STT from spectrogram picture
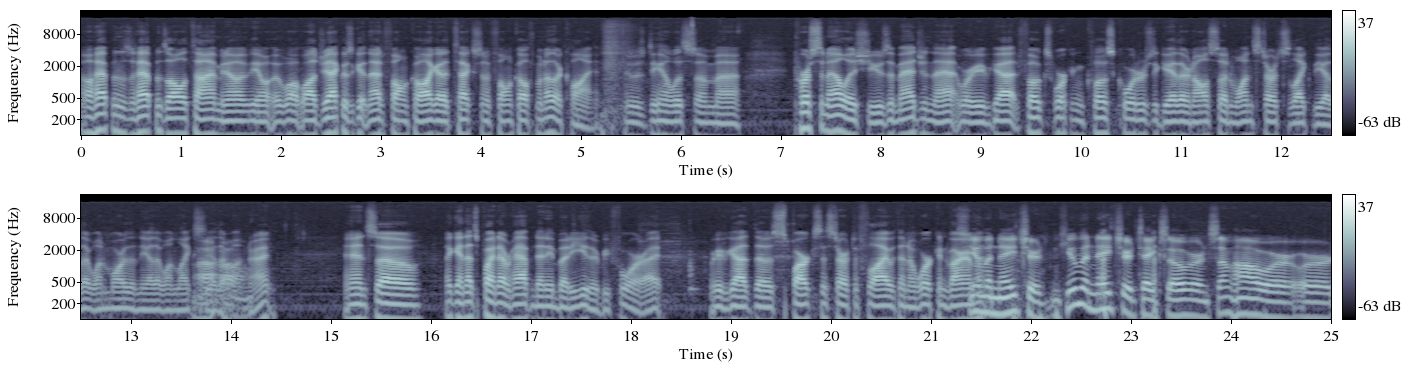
Well, it happens. It happens all the time. You know, you know. While, while Jack was getting that phone call, I got a text and a phone call from another client who was dealing with some uh, personnel issues. Imagine that, where you've got folks working close quarters together, and all of a sudden one starts to like the other one more than the other one likes the other one, right? And so, again, that's probably never happened to anybody either before, right? Where you've got those sparks that start to fly within a work environment. Human nature, human nature takes over, and somehow we're, we're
